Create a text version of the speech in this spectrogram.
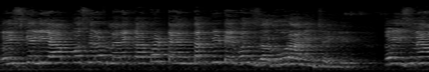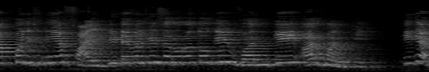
तो इसके लिए आपको सिर्फ़, मैंने कहा था 10 तक की टेबल ज़रूर आनी चाहिए। तो इसमें आपको लिखनी है फाइव की टेबल की ज़रूरत होगी, वन की और वन की, ठीक है?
